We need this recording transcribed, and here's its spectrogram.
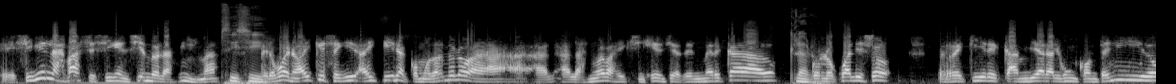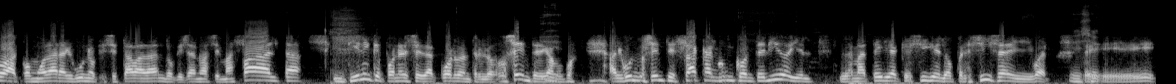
eh, si bien las bases siguen siendo las mismas, pero bueno, hay que seguir, hay que ir acomodándolo a, las nuevas exigencias del mercado, con lo cual eso requiere cambiar algún contenido, acomodar alguno que se estaba dando que ya no hace más falta, y tienen que ponerse de acuerdo entre los docentes, digamos, algún docente saca algún contenido y el, la materia que sigue lo precisa y bueno, eh,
